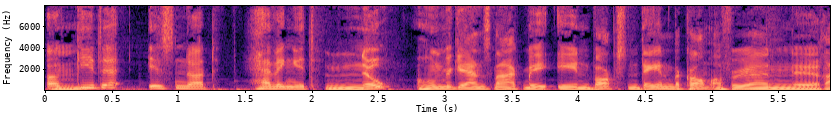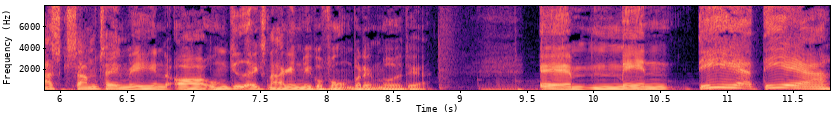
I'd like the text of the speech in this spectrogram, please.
og mm. Gitte is not having it. No, hun vil gerne snakke med en voksen dame, der kom og fører en øh, rask samtale med hende, og hun gider ikke snakke i en mikrofon på den måde der. Øh, men det her, det er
